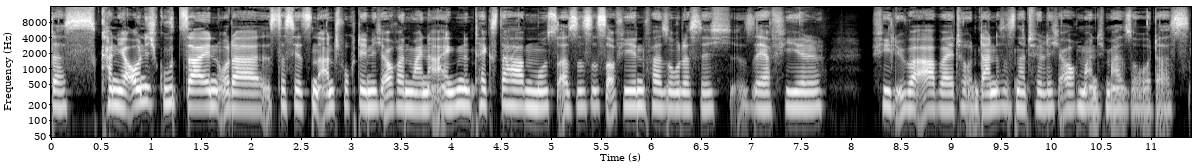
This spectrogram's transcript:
das kann ja auch nicht gut sein oder ist das jetzt ein Anspruch, den ich auch an meine eigenen Texte haben muss? Also es ist auf jeden Fall so, dass ich sehr viel, viel überarbeite. Und dann ist es natürlich auch manchmal so, dass,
